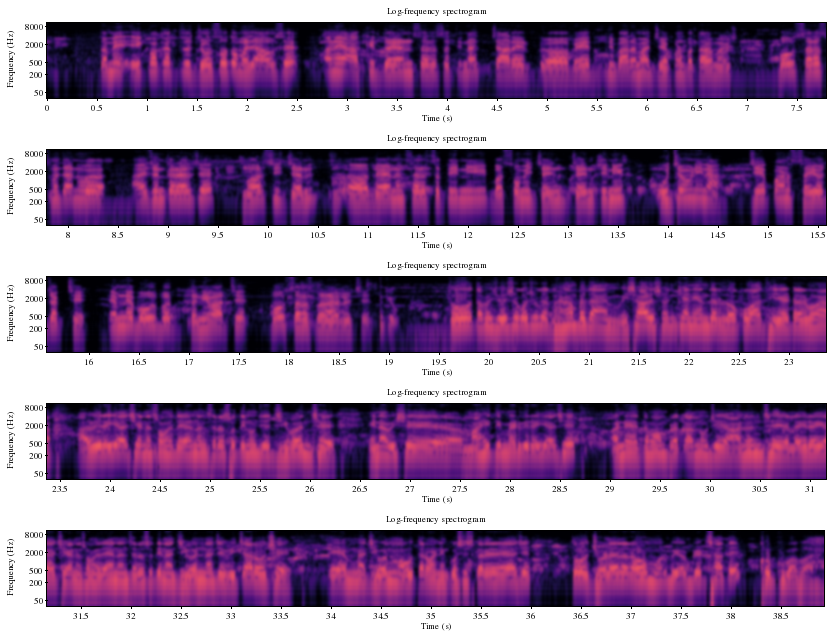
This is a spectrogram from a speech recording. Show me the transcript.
તમે એક વખત જોશો તો મજા આવશે. અને આખી દયાનંદ સરસ્વતીના ચારે વેદની બારેમાં જે પણ બતાવવામાં આવ્યું છે, બહુ સરસ મજાનું આયોજન કરેલું છે. મહર્ષિ જન દયાનંદ સરસ્વતીની બસોમી જયં, જયંતિની ઉજવણીના જે પણ સંયોજક છે, એમને બહુ ધન્યવાદ છે. બહુ સરસ બનાવેલું છે. થેન્ક યુ તો તમે જોઈ શકો છો કે ઘણા બધા એમ વિશાળ સંખ્યાની અંદર લોકો આ થિયેટરમાં આવી રહ્યા છે અને સ્વામી દયાનંદ સરસ્વતીનું જે જીવન છે, એના વિશે માહિતી મેળવી રહ્યા છે અને તમામ પ્રકારનું જે આનંદ છે એ લઈ રહ્યા છે અને સ્વામી દયાનંદ સરસ્વતીના જીવનના જે વિચારો છે, એ એમના જીવનમાં ઉતારવાની કોશિશ કરી રહ્યા છે. તો જોડાયેલા રહો મોરબી અપડેટ સાથે. ખૂબ ખૂબ આભાર.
